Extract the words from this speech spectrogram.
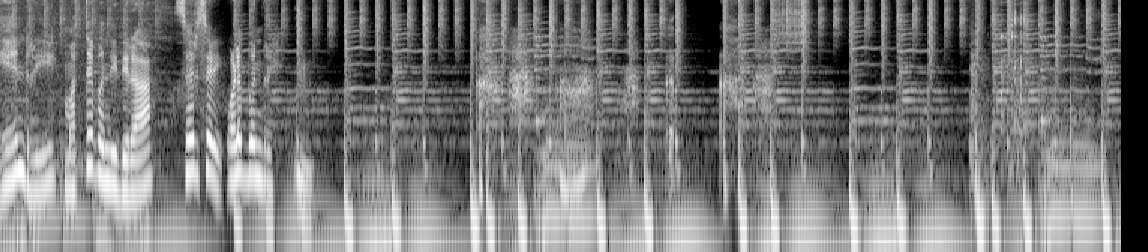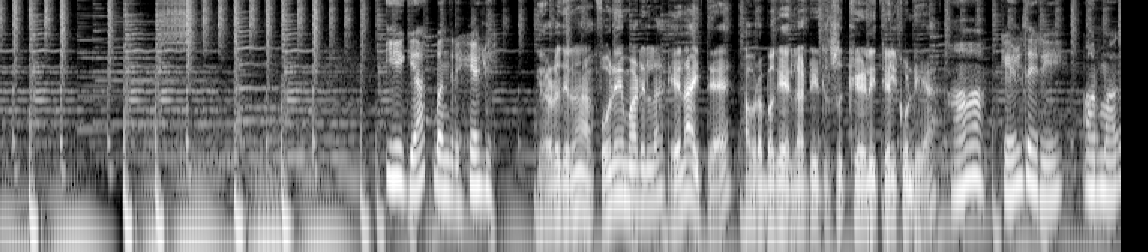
ಏನ್ರಿ ಮತ್ತೆ ಬಂದಿದ್ದೀರಾ? ಸರಿ ಸರಿ ಒಳಗ್ ಬನ್ರಿ. ಹ್ಮ್. ಈಗ ಯಾಕೆ ಬಂದ್ರಿ ಹೇಳಿ. ಎರಡು ದಿನ ಫೋನೇ ಮಾಡಿಲ್ಲ. ಏನಾಯ್ತೆ? ಅವರ ಬಗ್ಗೆ ಎಲ್ಲಾ ಡೀಟೇಲ್ಸ್ ಕೇಳಿ ತಿಳ್ಕೊಂಡಿಯಾ? ಹಾ ಕೇಳ್ದೆ ರೀ. ಅವ್ರ ಮಗ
